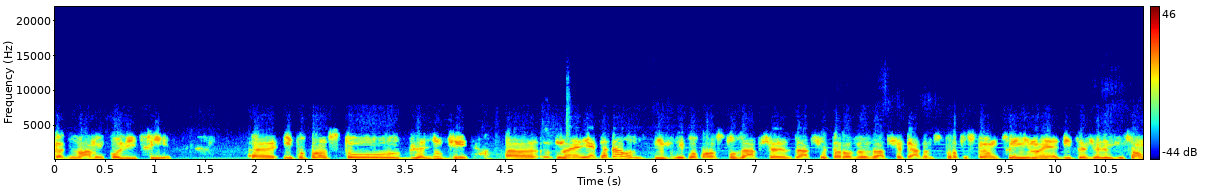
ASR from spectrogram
tak zwanej policji. E, I po prostu dla ludzi, e, no ja gadałem z ludźmi po prostu, zawsze, zawsze to robię, zawsze gadam z protestującymi, no ja widzę, że ludzie są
